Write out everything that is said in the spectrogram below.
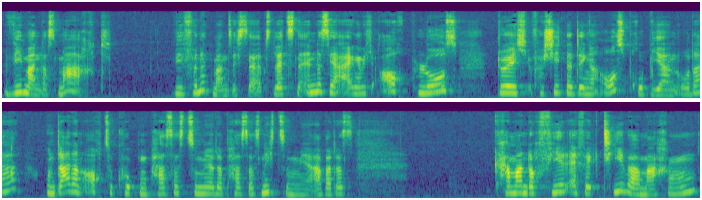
wie man das macht. Wie findet man sich selbst? Letzten Endes ja eigentlich auch bloß durch verschiedene Dinge ausprobieren, oder? Und da dann auch zu gucken, passt das zu mir oder passt das nicht zu mir. Aber das kann man doch viel effektiver machen,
